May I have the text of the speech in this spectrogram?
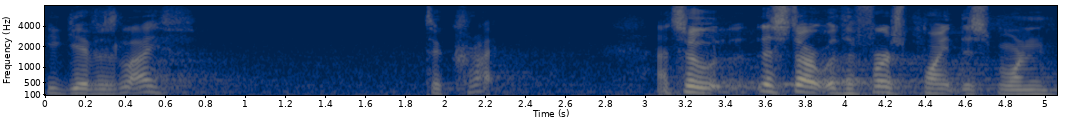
he gave his life to Christ. And so let's start with the first point this morning.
